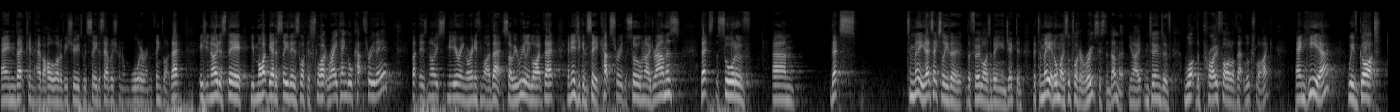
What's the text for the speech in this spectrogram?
And that can have a whole lot of issues with seed establishment and water and things like that. As you notice there, you might be able to see there's like a slight rake angle cut through there but there's no smearing or anything like that. So we really like that. And as you can see, it cuts through the soil, no dramas. That's the sort of, um, that's, to me, that's actually the, the fertiliser being injected. But to me, it almost looks like a root system, doesn't it? You know, in terms of what the profile of that looks like. And here, we've got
